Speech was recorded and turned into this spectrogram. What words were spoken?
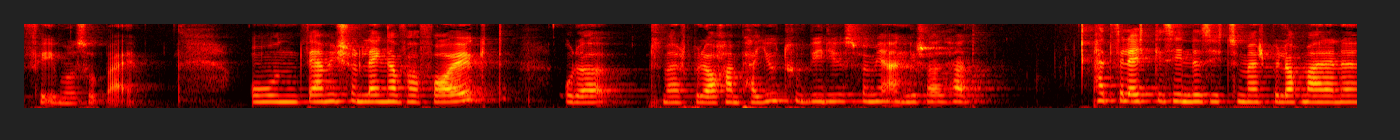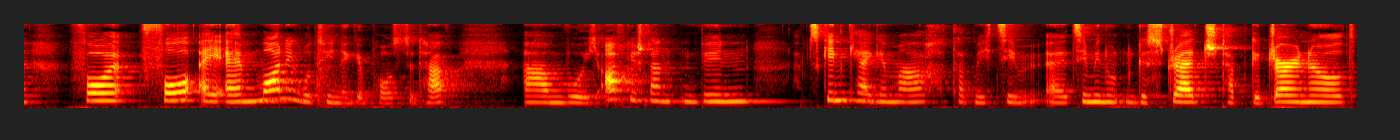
für immer so bei. Und wer mich schon länger verfolgt oder zum Beispiel auch ein paar YouTube-Videos von mir angeschaut hat, hat vielleicht gesehen, dass ich zum Beispiel auch mal eine 4, 4 am Morning Routine gepostet habe ähm, wo ich aufgestanden bin, habe Skincare gemacht, habe mich 10, äh, 10 Minuten gestretched, habe gejournalt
